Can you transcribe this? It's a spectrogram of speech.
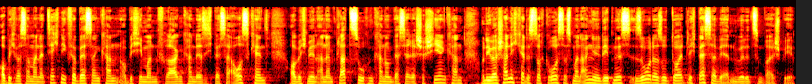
ob ich was an meiner Technik verbessern kann, ob ich jemanden fragen kann, der sich besser auskennt, ob ich mir einen anderen Platz suchen kann und besser recherchieren kann. Und die Wahrscheinlichkeit ist doch groß, dass mein Angelerlebnis so oder so deutlich besser werden würde zum Beispiel.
